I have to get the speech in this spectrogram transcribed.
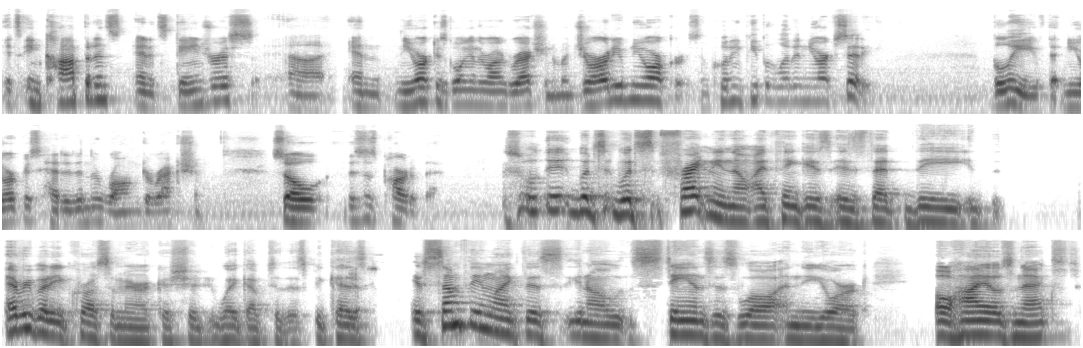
it's incompetence and it's dangerous, uh, and New York is going in the wrong direction. The majority of New Yorkers, including people who live in New York City, believe that New York is headed in the wrong direction. So this is part of that. So it, what's what's frightening though, I think, is is that the everybody across America should wake up to this because yes. if something like this, you know, stands as law in New York, Ohio's next,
